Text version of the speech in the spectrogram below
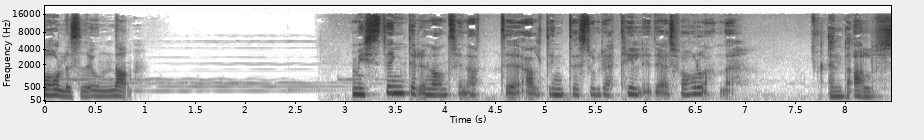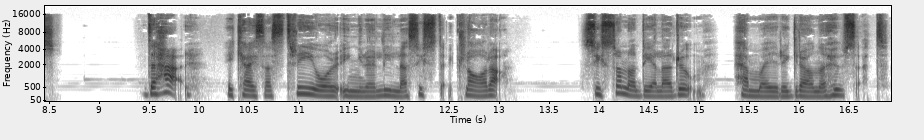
och håller sig undan. Misstänkte du någonsin att eh, allt inte stod rätt till i deras förhållande? Inte alls. Det här är Kajsas tre år yngre lilla syster Klara. Systrarna delar rum hemma i det gröna huset.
